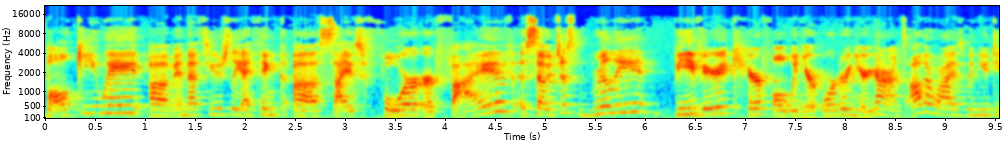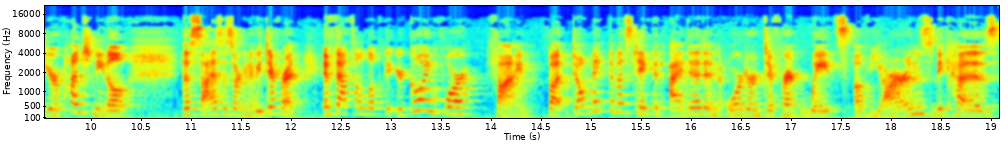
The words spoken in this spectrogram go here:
bulky weight um, and that's usually I think uh, size four or five so just really be very careful when you're ordering your yarns otherwise when you do your punch needle the sizes are gonna be different. If that's a look that you're going for, fine. But don't make the mistake that I did and order different weights of yarns because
